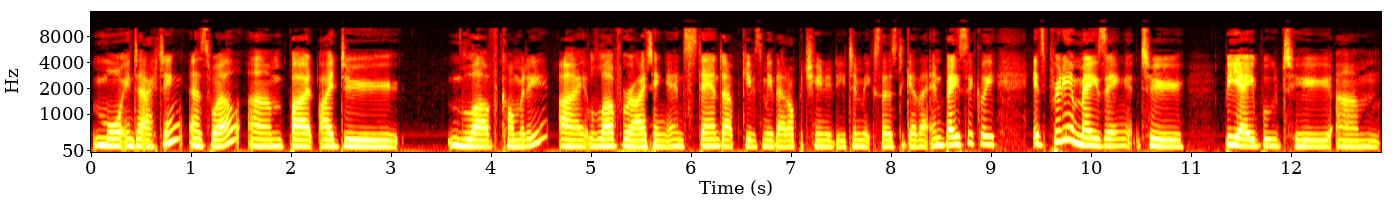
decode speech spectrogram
more into acting as well, um, but I do love comedy. I love writing, and stand up gives me that opportunity to mix those together. And basically, it's pretty amazing to be able to um,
